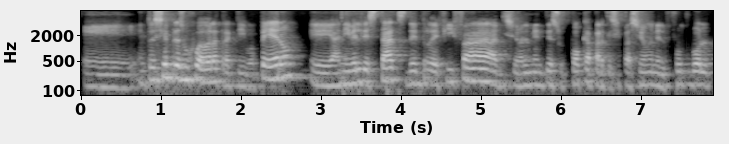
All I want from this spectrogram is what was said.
Eh, entonces siempre es un jugador atractivo, pero eh, a nivel de stats dentro de FIFA, adicionalmente su poca participación en el fútbol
